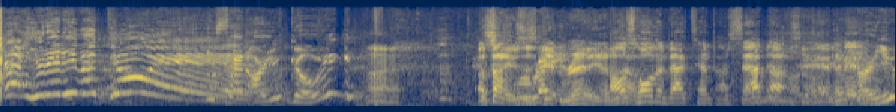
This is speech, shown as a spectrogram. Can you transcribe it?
Hey, you didn't even do it. He said, "Are you going? I thought he was just getting ready. I was holding back 10% minimum. man. Are you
